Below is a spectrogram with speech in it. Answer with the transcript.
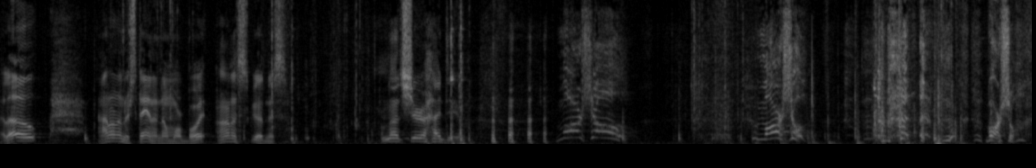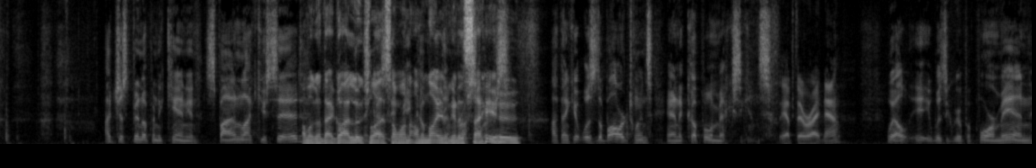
Hello? I don't understand it no more, boy. Honest goodness. I'm not sure I do. Marshall! Marshall! Marshall! I've just been up in the canyon, spying like you said. Oh my god, that guy looks like someone. me a I'm not even going to say who. I think it was the Bollard twins and a couple of Mexicans. They up there right now? Well, it was a group of four men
